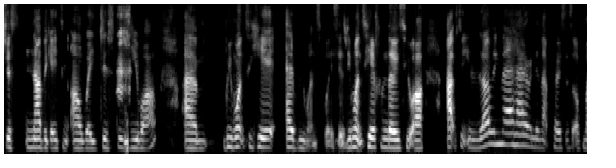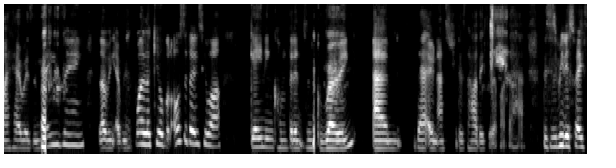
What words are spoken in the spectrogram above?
just navigating our way just as you are. Um, we want to hear everyone's voices. We want to hear from those who are absolutely loving their hair and in that process of my hair is amazing, loving every follicle, but also those who are gaining confidence and growing um, their own attitude as to how they feel about their hair. This is really a space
